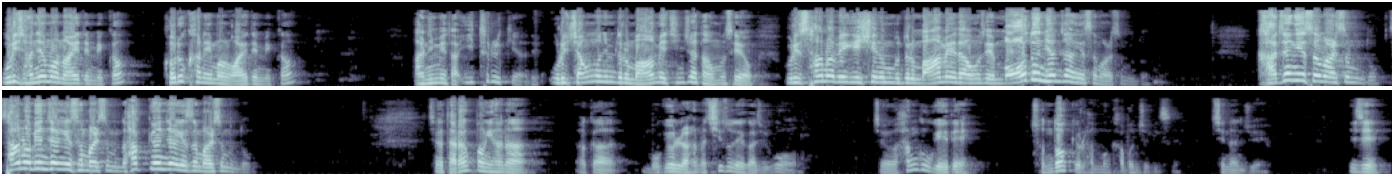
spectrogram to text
우리 자녀만 와야 됩니까? 거룩한 애만 와야 됩니까? 아닙니다. 이틀을 깨야 돼요. 우리 장모님들은 마음에 진짜 담으세요. 우리 산업에 계시는 분들은 마음에 담으세요. 모든 현장에서 말씀운동. 가정에서 말씀 운동. 산업 현장에서 말씀 운동. 학교 현장에서 말씀 운동. 제가 다락방이 하나 아까 목요일 날 하나 취소돼 가지고 저 한국 외대 전도학교를 한번 가본 적이 있어요. 지난주에. 이제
